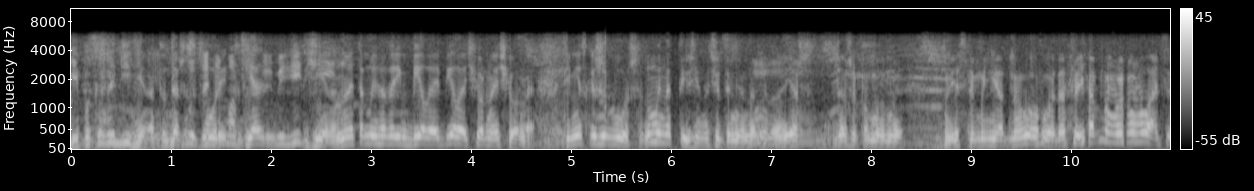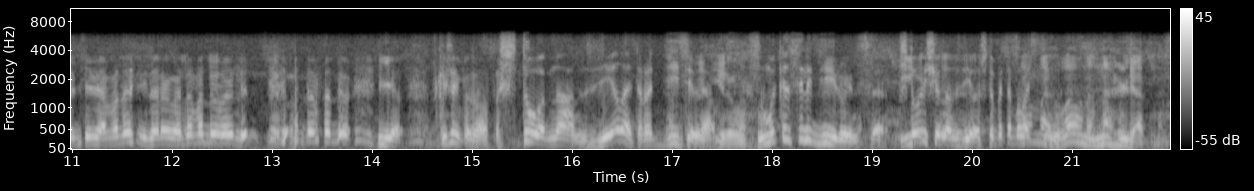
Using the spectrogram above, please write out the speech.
И пока родители Гена, тут даже спорить. Тут я... детьми, Гена, ну это мы говорим белое-белое, черное-черное. Ты мне скажи вот что. Ну мы на ты, Гена, что ты мне навинул? Я ж даже, по-моему, если мы не одного года, то я, по-моему, младше тебя. Подожди, дорогой, да подумай. Да подумай. Скажи, пожалуйста, что нам сделать родителям? Ну мы консолидируемся. Что еще нам э, сделать, чтобы это было Самое сильно? главное, наглядность.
